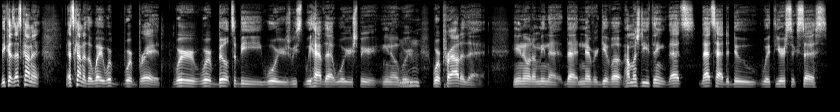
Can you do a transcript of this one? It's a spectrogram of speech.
because that's kind of that's kind of the way we're we're bred. We're we're built to be warriors. We we have that warrior spirit. You know, we're we're proud of that. You know what I mean? That that never give up. How much do you think that's that's had to do with your success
